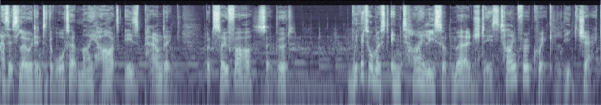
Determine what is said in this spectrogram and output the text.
As it's lowered into the water, my heart is pounding, but so far, so good. With it almost entirely submerged, it's time for a quick leak check,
